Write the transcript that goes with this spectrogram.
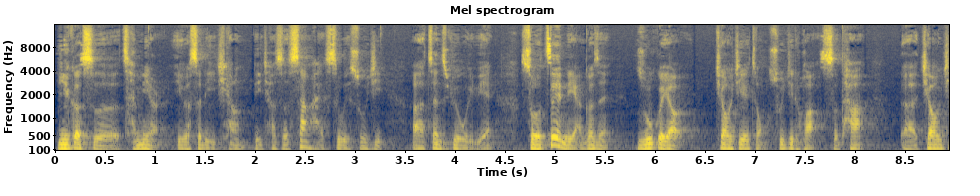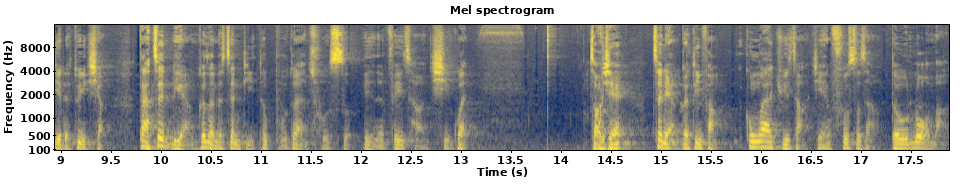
一个是陈敏尔，一个是李强。李强是上海市委书记啊，政治局委员。说这两个人如果要交接总书记的话，是他呃交接的对象。但这两个人的阵地都不断出事，令人非常奇怪。早先这两个地方公安局长兼副市长都落马。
